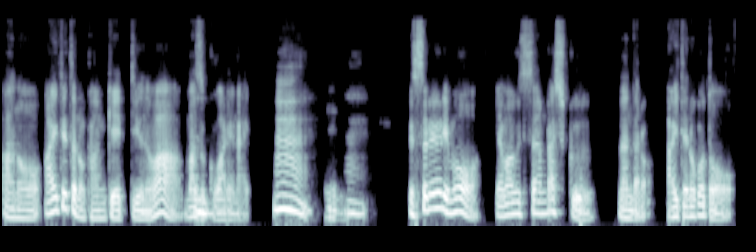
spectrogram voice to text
あの、相手との関係っていうのは、まず壊れない。うん。うんそれよりも、山口さんらしく、なんだろう、相手のことを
